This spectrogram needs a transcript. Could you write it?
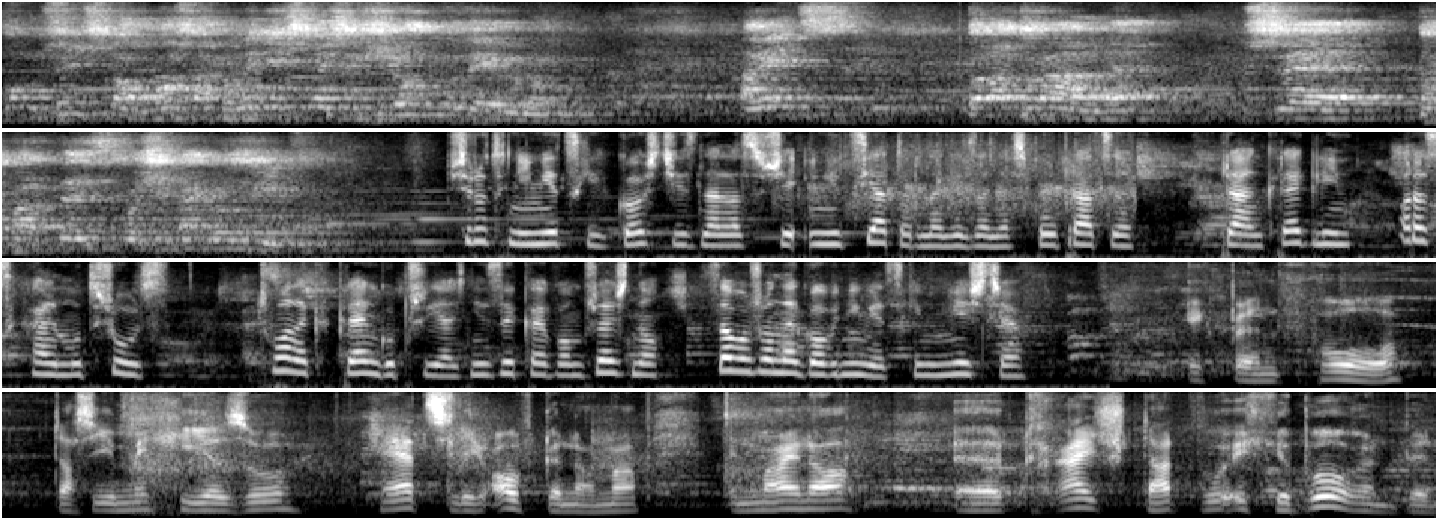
Wąbrzysko, można powiedzieć, leży w środku tej Europy. A więc to naturalne, że to partnerstwo się tak rozwija. Wśród niemieckich gości znalazł się inicjator nawiązania współpracy Frank Reglin oraz Helmut Schulz, członek kręgu przyjaźni Zykę-Wąbrzeźno założonego w niemieckim mieście. Ich bin froh, dass ihr mich hier so herzlich aufgenommen habt in meiner äh, Kreisstadt, wo ich geboren bin.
